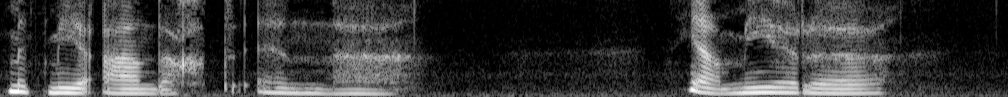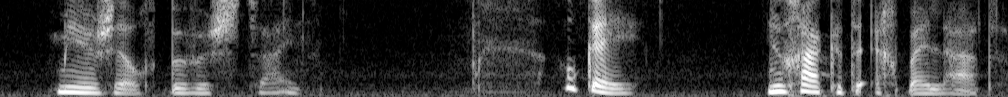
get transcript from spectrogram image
Met meer aandacht en ja, meer, meer zelfbewustzijn. Oké, nu ga ik het er echt bij laten.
